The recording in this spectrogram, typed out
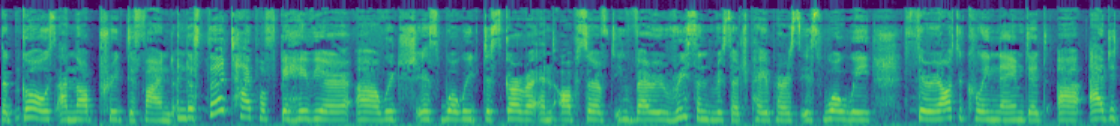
The goals are not predefined. And the third type of behavior, uh, which is what we discovered and observed in very recent research papers, is what we theoretically named it uh, additive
